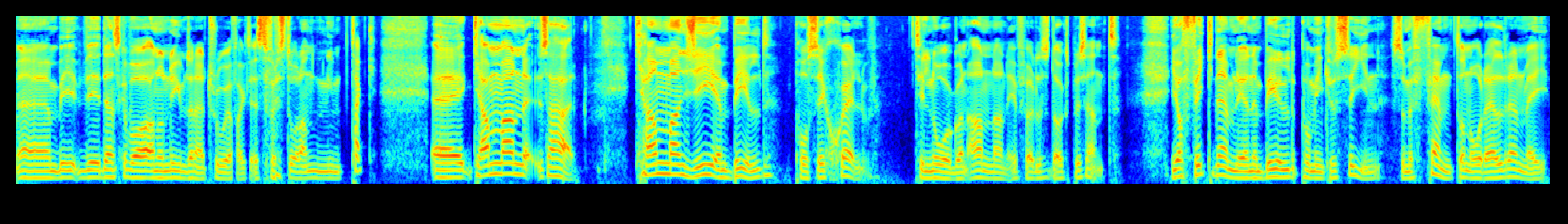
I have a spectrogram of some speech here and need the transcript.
Eh, vi, vi, den ska vara anonym den här tror jag faktiskt, för det står anonym, tack. Eh, kan man, så här. kan man ge en bild på sig själv till någon annan i födelsedagspresent? Jag fick nämligen en bild på min kusin som är 15 år äldre än mig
